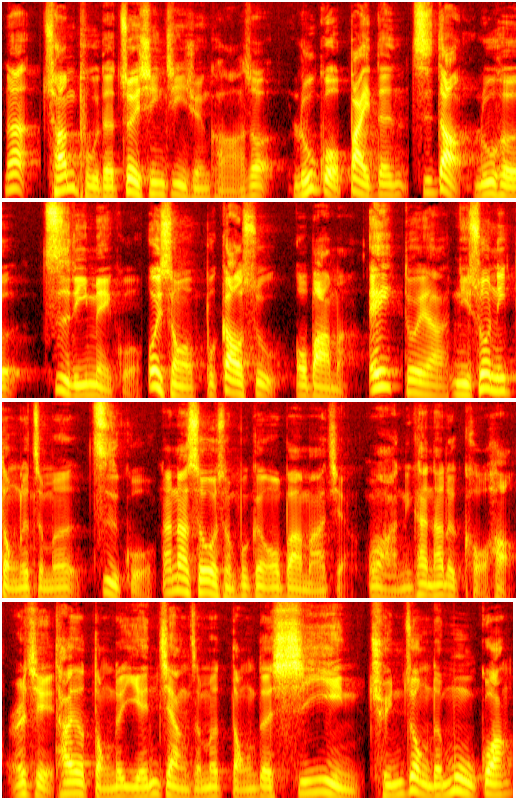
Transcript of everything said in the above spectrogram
那川普的最新竞选口号说：“如果拜登知道如何。”治理美国为什么不告诉奥巴马？哎，对啊，你说你懂得怎么治国，那那时候为什么不跟奥巴马讲？哇，你看他的口号，而且他又懂得演讲，怎么懂得吸引群众的目光。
